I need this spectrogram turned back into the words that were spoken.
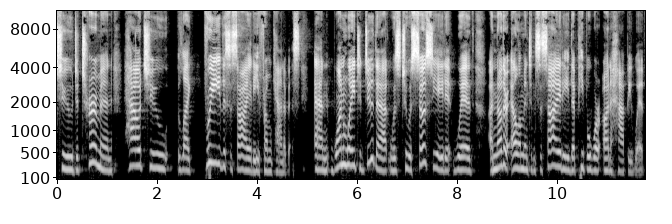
to determine how to like free the society from cannabis. And one way to do that was to associate it with another element in society that people were unhappy with.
